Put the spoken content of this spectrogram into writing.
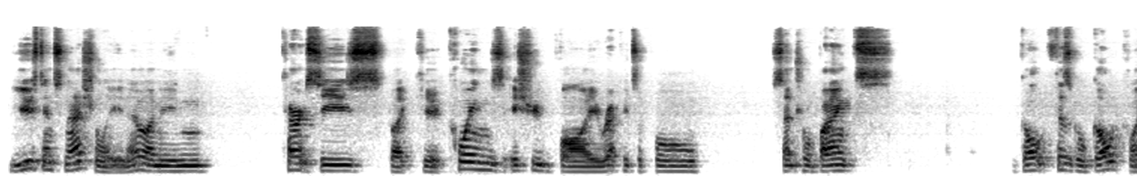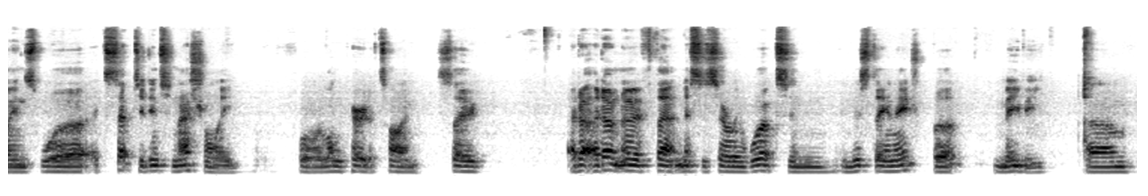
used internationally, you know. I mean, currencies like uh, coins issued by reputable central banks, gold, physical gold coins were accepted internationally for a long period of time. So I don't, I don't know if that necessarily works in, in this day and age, but maybe. Um,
